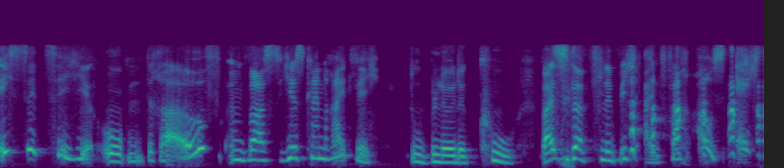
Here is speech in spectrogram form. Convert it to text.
ich sitze hier oben drauf und was, hier ist kein Reitweg du blöde Kuh. Weißt du, da flippe ich einfach aus. Echt.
